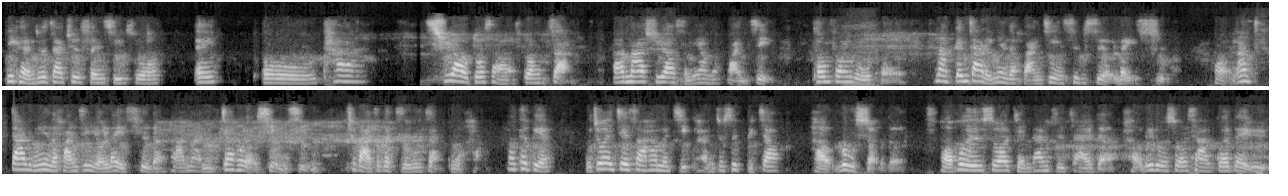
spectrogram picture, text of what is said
你可能就再去分析说，哎，哦，它需要多少光照，它需要什么样的环境，通风如何？那跟家里面的环境是不是有类似？哦，那家里面的环境有类似的话，那你将会有信心去把这个植物照顾好。那特别我就会介绍他们几款就是比较好入手的，哦，或者是说简单植栽的，好，例如说像龟背玉。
